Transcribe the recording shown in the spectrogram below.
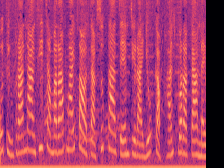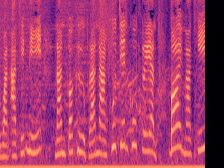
พูดถึงพระนางที่จะมารับไม้ต่อจากซุปตาเจมส์จิรายุกับพันธ์วรการในวันอาทิตย์นี้ นั่นก็คือพระนางคู่จิ้นคู่เกรียนบอยมากกี้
